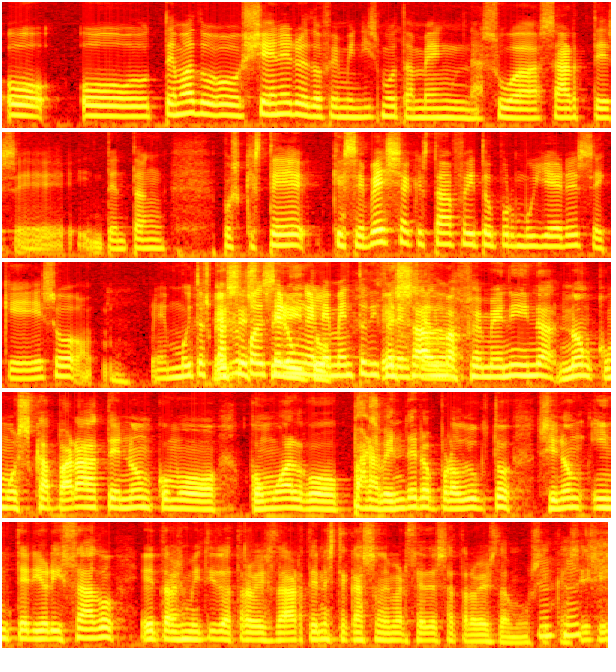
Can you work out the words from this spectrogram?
o o tema do xénero e do feminismo tamén nas súas artes eh, intentan pois que este que se vexa que está feito por mulleres e que eso en moitos casos Ese pode ser un elemento diferenciador. Esa alma femenina non como escaparate, non como como algo para vender o produto, sino interiorizado e transmitido a través da arte, neste caso de Mercedes a través da música, uh -huh. sí, sí.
